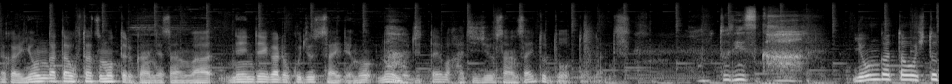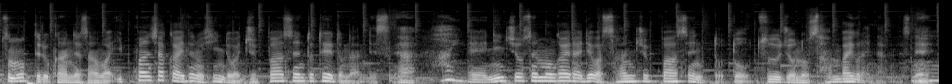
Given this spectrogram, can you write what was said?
だから4型を2つ持ってる患者さんは年齢が60歳でも脳の実態は83歳と同等なんです。本当ですか？4型を1つ持っている患者さんは一般社会での頻度は10%程度なんですが、はい、えー、認知症専門外来では30%と通常の3倍ぐらいになるんですね。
